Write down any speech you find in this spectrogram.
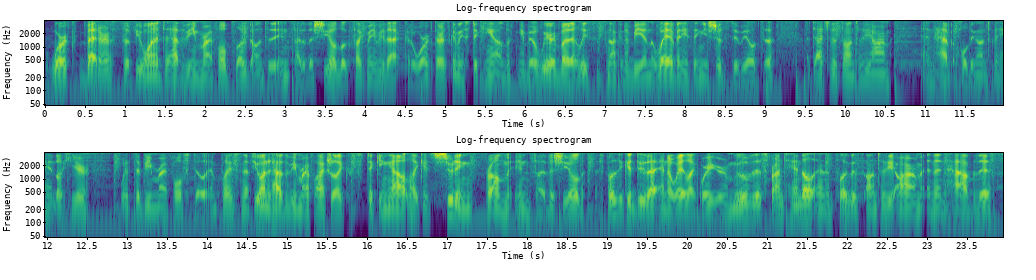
work better. So if you wanted to have the beam rifle plugged onto the inside of the shield, looks like maybe that could work there. It's going to be sticking out and looking a bit weird, but at least it's not going to be in the way of anything. You should still be able to attach this onto the arm and have it holding onto the handle here with the beam rifle still in place. And if you wanted to have the beam rifle actually like sticking out like it's shooting from inside the shield, I suppose you could do that in a way like where you remove this front handle and then plug this onto the arm and then have this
